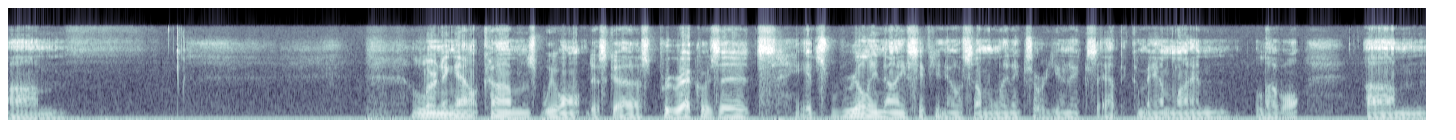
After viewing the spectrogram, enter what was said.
Um, learning outcomes we won't discuss. Prerequisites, it's really nice if you know some Linux or Unix at the command line level. Um,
